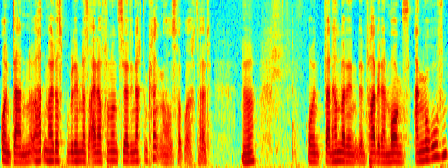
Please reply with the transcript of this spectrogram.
Und dann hatten wir halt das Problem, dass einer von uns ja die Nacht im Krankenhaus verbracht hat. Ne? Und dann haben wir den, den Fabi dann morgens angerufen.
